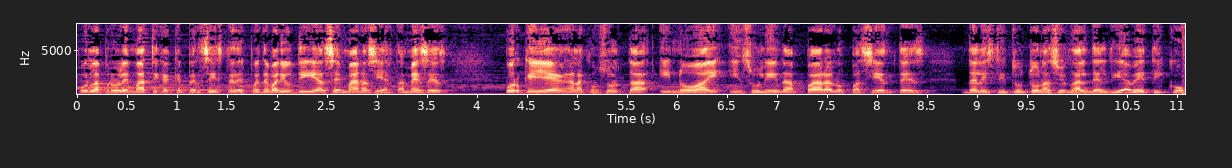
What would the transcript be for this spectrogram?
por la problemática que persiste después de varios días, semanas y hasta meses, porque llegan a la consulta y no hay insulina para los pacientes del Instituto Nacional del Diabético.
